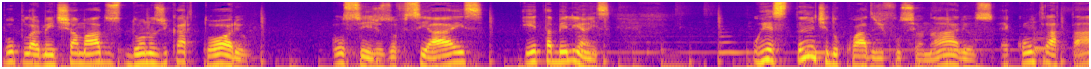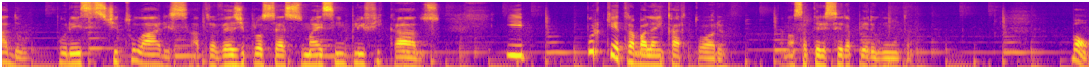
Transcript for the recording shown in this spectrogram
popularmente chamados donos de cartório, ou seja, os oficiais e tabeliães. O restante do quadro de funcionários é contratado por esses titulares através de processos mais simplificados. E por que trabalhar em cartório? A nossa terceira pergunta. Bom,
